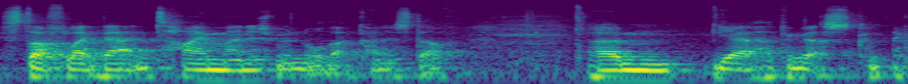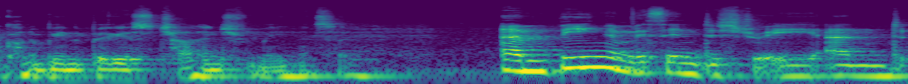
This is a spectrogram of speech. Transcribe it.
stuff like that and time management and all that kind of stuff um, yeah I think that's kind of been the biggest challenge for me I'd say Um, being in this industry and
